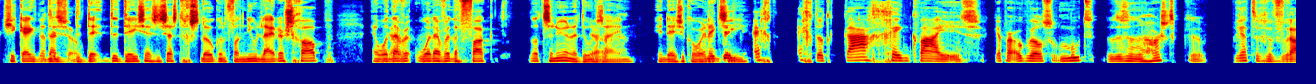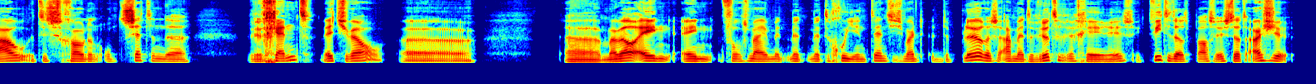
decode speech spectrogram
als je kijkt Dat naar de, de, de D66-slogan van nieuw leiderschap en whatever, whatever the fuck, wat ze nu aan het doen Ja. zijn in deze en ik coalitie. denk echt, echt dat Kaag geen kwaai is. Ik heb haar ook wel eens ontmoet. Dat is een hartstikke prettige vrouw. Het is gewoon een ontzettende regent, weet je wel. Eh, eh, maar wel één, één volgens mij met, met, met de goede intenties. Maar de pleuris aan met Rutte regeren is, ik tweette dat pas, is dat als je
